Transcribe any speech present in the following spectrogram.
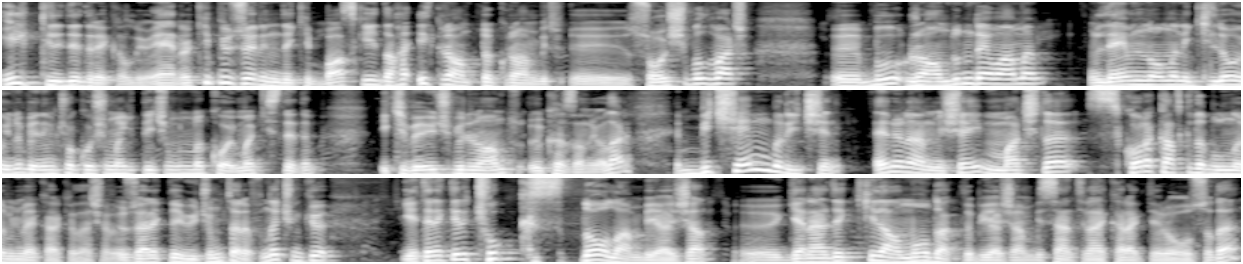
ilk kilide direkt alıyor. Yani rakip üzerindeki baskıyı daha ilk roundda kuran bir e, Sociable var. E, bu roundun devamı Lev'le olan ikili oyunu benim çok hoşuma gittiği için bunu da koymak istedim. 2 ve 3 bir round kazanıyorlar. Bir Chamber için en önemli şey maçta skora katkıda bulunabilmek arkadaşlar. Özellikle hücum tarafında çünkü yetenekleri çok kısıtlı olan bir ajan. Ee, genelde kill alma odaklı bir ajan bir sentinel karakteri olsa da.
